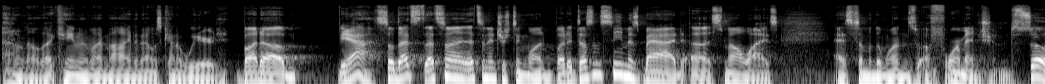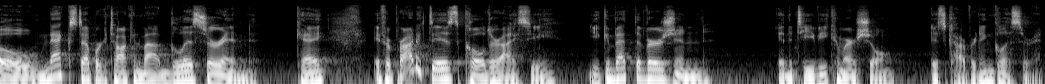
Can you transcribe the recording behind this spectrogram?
I don't know. That came in my mind, and that was kind of weird. But um, yeah, so that's that's a, that's an interesting one. But it doesn't seem as bad uh, smell wise as some of the ones aforementioned. So next up, we're talking about glycerin. Okay, if a product is cold or icy, you can bet the version in the TV commercial is covered in glycerin.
